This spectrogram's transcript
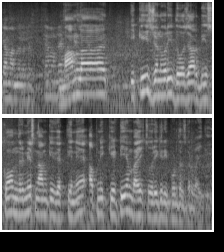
क्या मामला है? मामला 21 जनवरी 2020 को निर्मेश नाम के व्यक्ति ने अपनी के बाइक चोरी की रिपोर्ट दर्ज करवाई थी।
